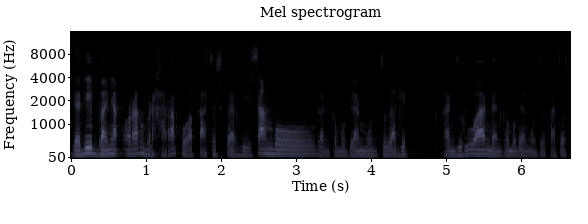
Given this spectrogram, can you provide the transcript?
Jadi banyak orang berharap bahwa kasus Verdi Sambo dan kemudian muncul lagi Kanjuruan dan kemudian muncul kasus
